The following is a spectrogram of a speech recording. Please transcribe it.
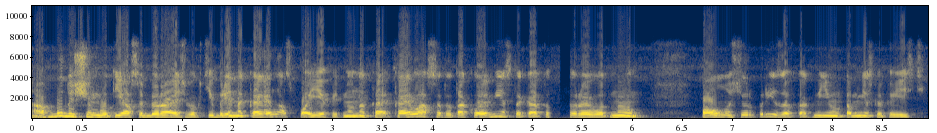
А в будущем вот я собираюсь в октябре на Кайлас поехать, но на Кайлас это такое место, которое вот, ну, полно сюрпризов, как минимум там несколько есть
